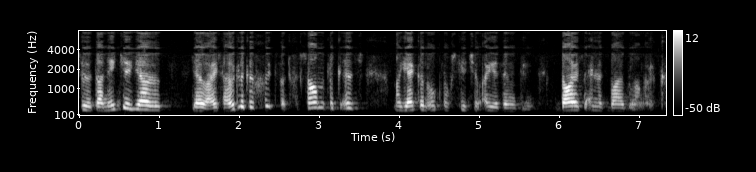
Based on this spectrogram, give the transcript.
So dan het jy jou jou huishoudelike goed wat gesamentlik is, maar jy kan ook nog steeds jou eie ding doen daai is eintlik baie belangrik.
